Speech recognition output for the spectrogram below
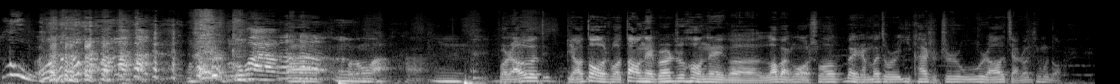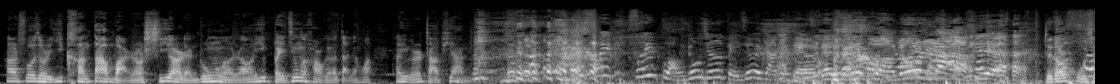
露。我说普通话呀，啊，普通话啊，嗯，我然后比较逗的是，我到那边之后，那个老板跟我说，为什么就是一开始支支吾吾，然后假装听不懂。他说就是一看大晚上十一二点钟了，然后一北京的号给他打电话，他以为是诈骗的。所以所以广州觉得北京是诈骗，北 京广州是诈骗，这都是互相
